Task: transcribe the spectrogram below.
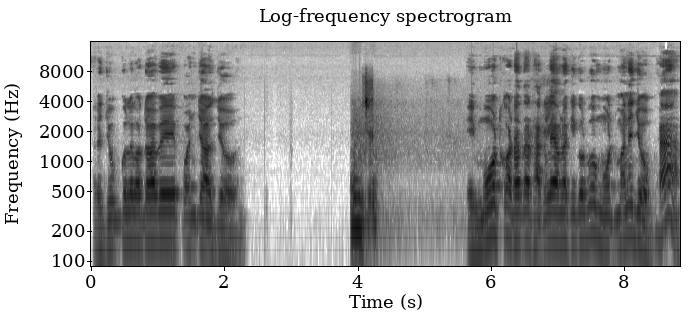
তাহলে যোগ করলে কত হবে? পঞ্চাশ জন। এই মোট কথাটা থাকলে আমরা কি করব? মোট মানে যোগ হ্যাঁ?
